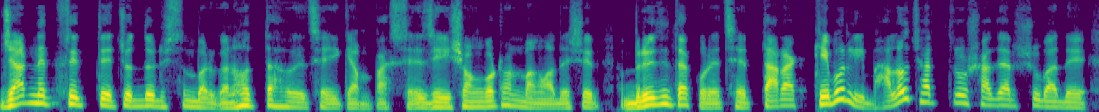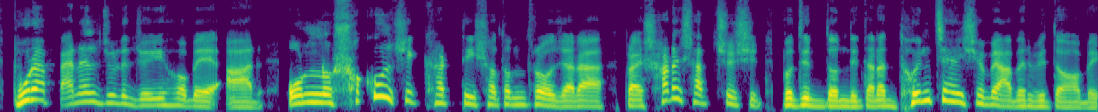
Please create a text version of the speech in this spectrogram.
যার নেতৃত্বে চোদ্দ ডিসেম্বর গণহত্যা হয়েছে এই ক্যাম্পাসে, যেই সংগঠন বাংলাদেশের বিরোধিতা করেছে, তারা কেবলই ভালো ছাত্র সাজার সুবাদে পুরা প্যানেল জুড়ে জয়ী হবে আর অন্য সকল শিক্ষার্থী স্বতন্ত্র যারা প্রায় সাড়ে সাতশো প্রতিদ্বন্দ্বী, তারা ধৈঞ্চা হিসেবে আবির্ভূত হবে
